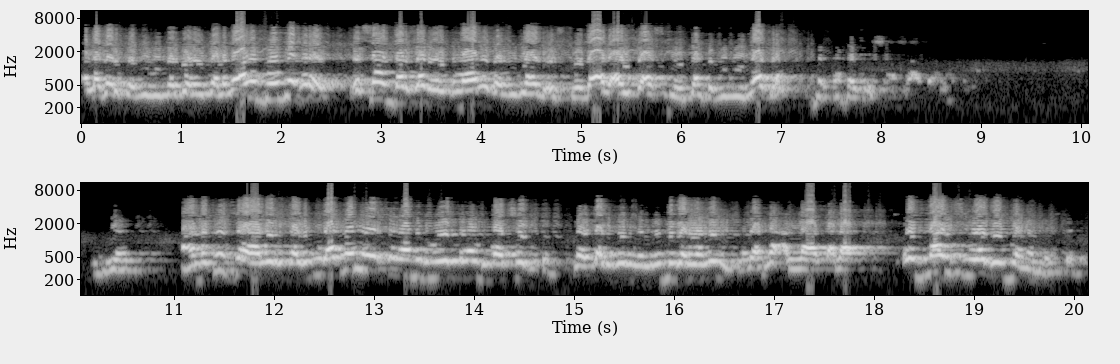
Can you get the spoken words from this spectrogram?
اگر کبھی نظر کلمات بوجھے کرے اسلام درجہ اعتماد درجہ استعداد ای تاثیر ہوتا کبھی بھی نہ تھا ہم تو سوال تقدیر اگر میں اس طرح میں میرے طرح بچے میں تقدیر میں نہیں کروانے اللہ تعالی سیوا دے دیا میں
